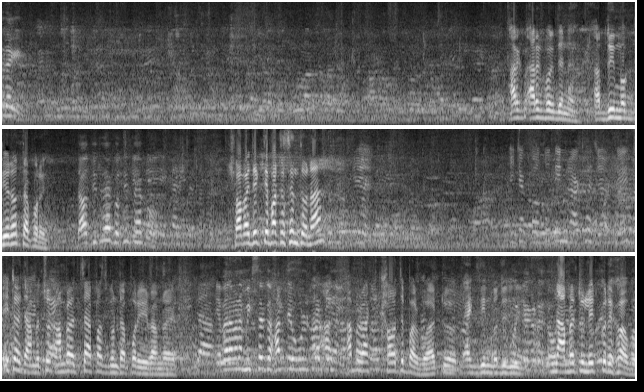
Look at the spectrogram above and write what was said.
হয়ে আরেক আরেক মগ দেন না আর দুই মগ দিয়ে নাও তারপরে। দাও দিতে থাকো দিতে থাকো। সবাই দেখতে পাচ্ছেন তো না? এটা কতদিন রাখা যাবে? এটা হচ্ছে আমরা আমরা চার পাঁচ ঘণ্টা পরে আমরা এবার আমরা মিক্সার হাতে উল্টো আমরা খাওয়াতে পারব একটু একদিন বা দুদিন। না আমরা একটু লেট করে খাওয়াবো।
